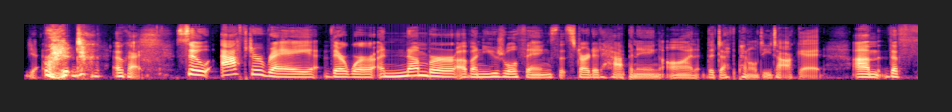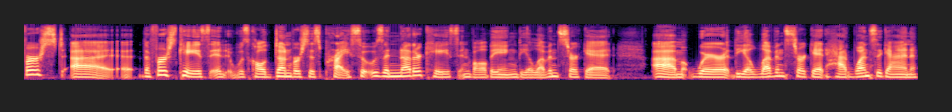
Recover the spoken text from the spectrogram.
Yes. Right. okay. So after Ray, there were a number of unusual things that started happening on the death penalty docket. Um, the first, uh, the first case it was called Dunn versus Price. So it was another case involving the Eleventh Circuit, um, where the Eleventh Circuit had once again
